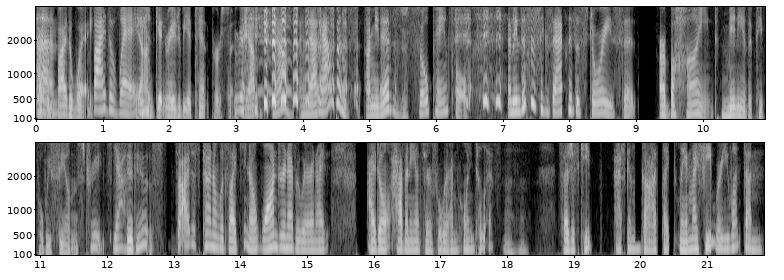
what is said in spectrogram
By, the, Um, by the way, By the way, yeah, I'm getting ready to be a tent person. Right. Yep. Yeah. And that happens. I mean, it is so painful. I mean, this is exactly the stories that are behind many of the people we see on the streets. Yeah. It is. So I just kind of was like, you know, wandering everywhere and I I don't have an answer for where I'm going to live. Mm-hmm. So I just keep asking God like land my feet where you want them.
